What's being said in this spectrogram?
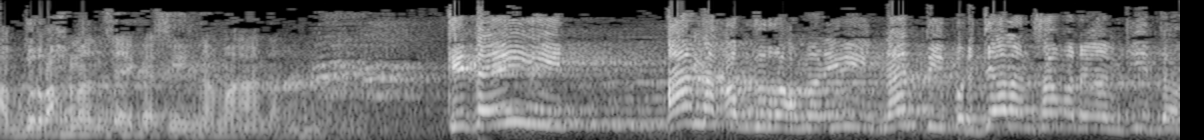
Abdurrahman saya kasih nama anak. Kita ingin anak Abdurrahman ini nanti berjalan sama dengan kita.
